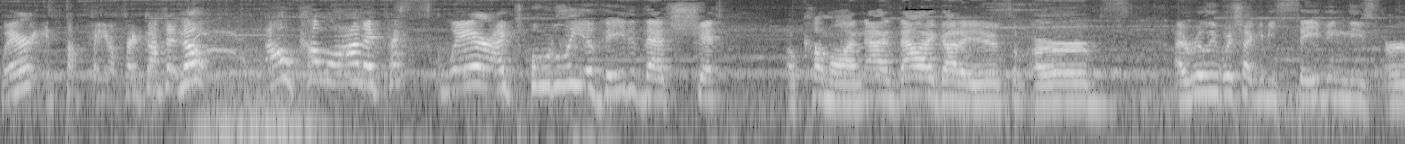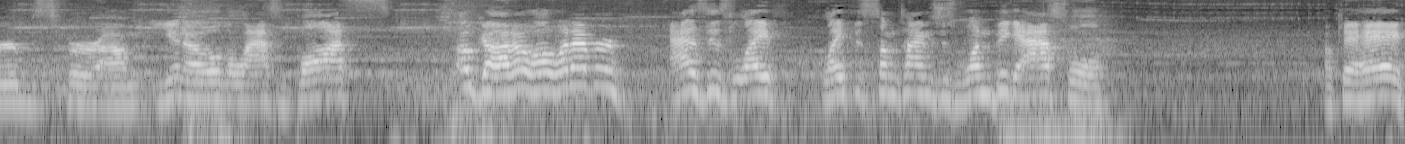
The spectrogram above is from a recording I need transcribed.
Where is the fatal frame? Got that? No! Oh, come on, I pressed square. I totally evaded that shit. Oh, come on, now, now I gotta use some herbs. I really wish I could be saving these herbs for, um, you know, the last boss. Oh god, oh well, whatever. As is life. Life is sometimes just one big asshole. Okay, hey.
